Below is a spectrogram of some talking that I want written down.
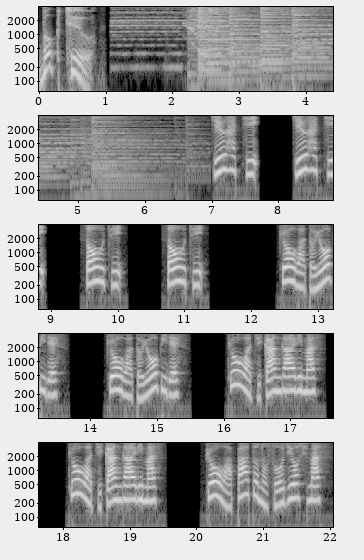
Book 2十八、十八、掃除、掃除。今日は土曜日です。今日は土曜日です。今日は時間があります。今日は時間があります。今日アパートの掃除をします。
